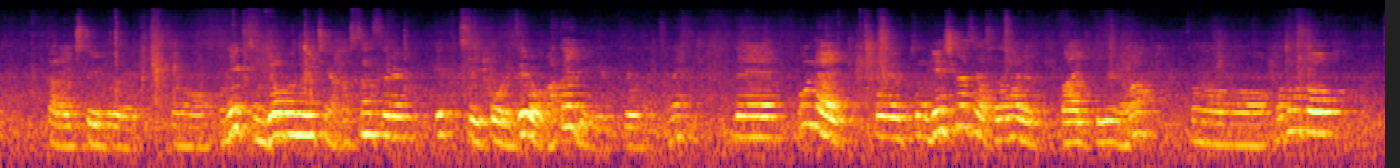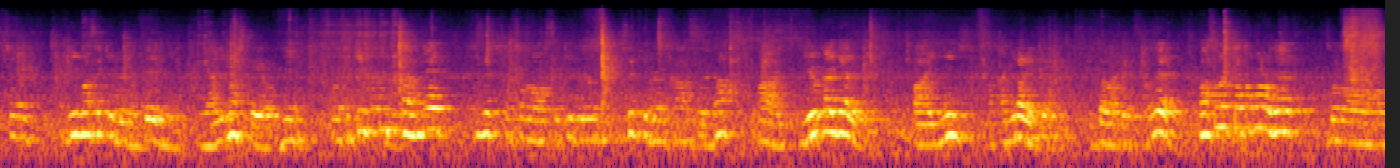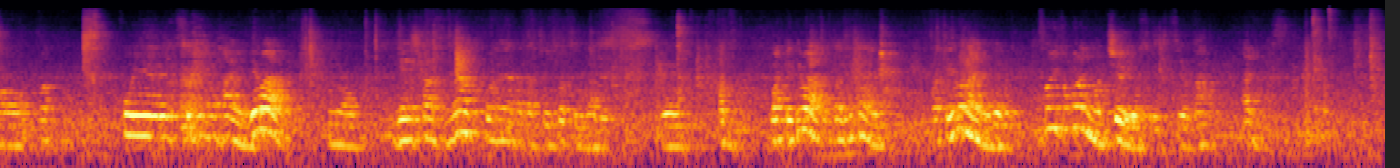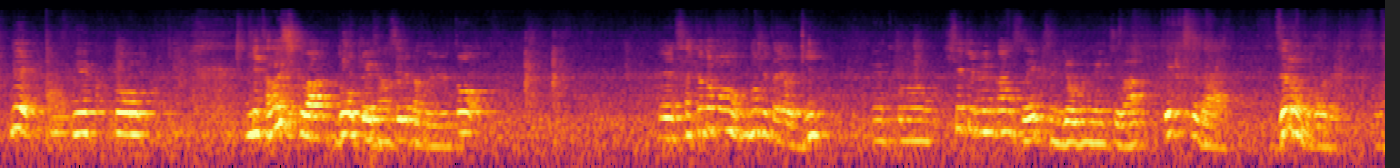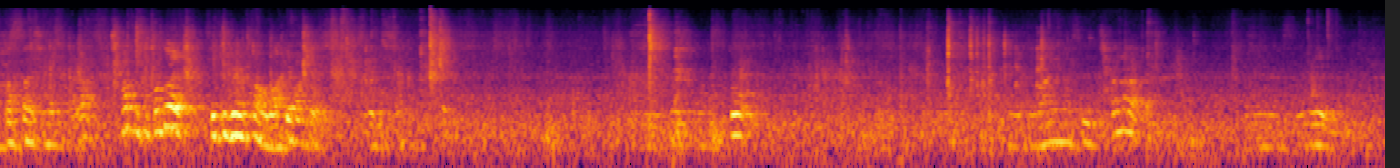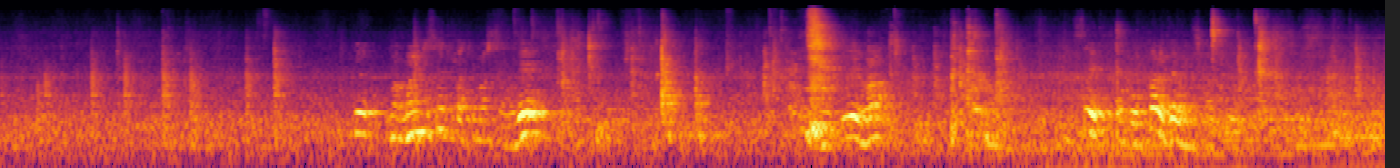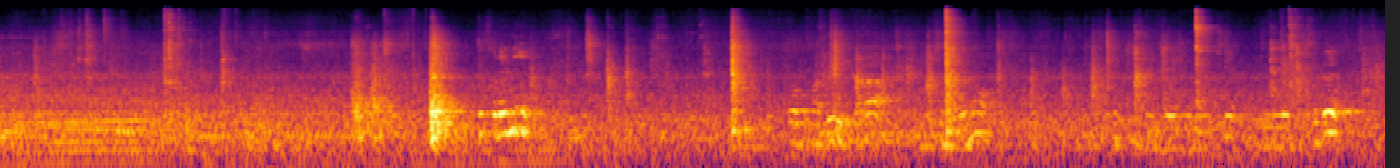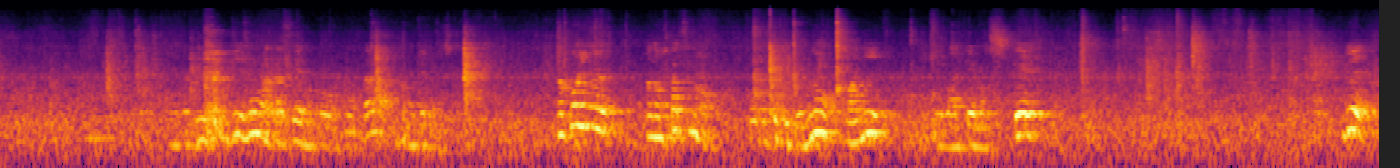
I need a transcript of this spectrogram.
から1ということで、そのこの x の乗分の1が発散する x イコール0をまたいでいるということなんですね。で、本来、こういうその原子関数が定まる場合っていうのは、そのもともとそのリーマン積分の定義にありましたように、その積分区間でその積分積分関数が、まあ、有解である場合に限られていたわけですので、まあ、そういったところで、そのまあこういう数字の範囲では、この原子関数がこのような形で一つになる、えー、わけでは、ないわけではないので、そういうところにも注意をする必要があります。で、えー、っとで正しくはどう計算するかというと、えー、先ほども述べたように、えー、この奇跡分関数 x 2乗分の1は x が0のところで発散しますから、まずそこで積分間を分けましょう。そうしますと、マイナス1から。で、まあ、マイナスと書きましたので、A は正ここから0に近づく。でそれに、まあ、B から1までの dx で B, B もまた正の方向から0に近づく。まあ、こういうあの2つの積分の和に分けまして、で、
